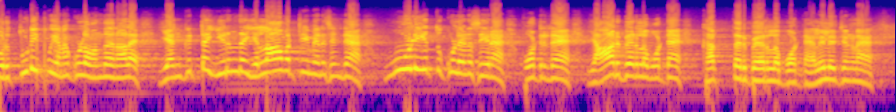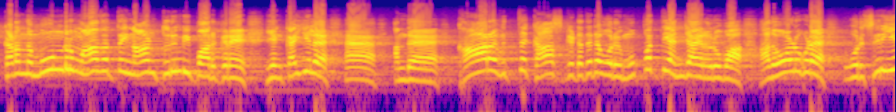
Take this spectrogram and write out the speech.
ஒரு துடிப்பு எனக்குள்ளே வந்ததுனால என்கிட்ட இருந்த எல்லாவற்றையும் என்ன செஞ்சேன்? ஊழியத்துக்குள்ளே என்ன செய்கிறேன் போட்டுட்டேன். யார் பேரில் போட்டேன்? கர்த்தர் பேரில் போட்டேன். இல்லை வச்சுங்களேன் கடந்த மூன்று மாதத்தை நான் திரும்பி பார்க்கிறேன். என் கையில் அந்த காரை வித்த காசு கிட்டத்தட்ட ஒரு முப்பத்தி அஞ்சாயிரம் ரூபாய். அதோடு கூட ஒரு சிறிய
